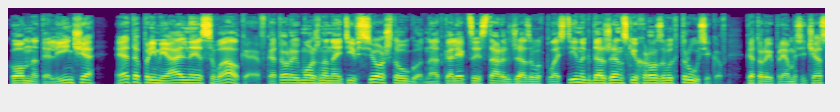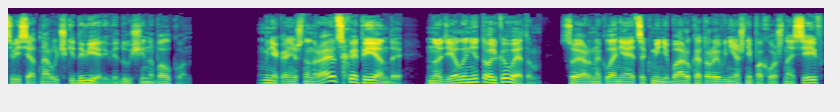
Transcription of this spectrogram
Комната Линча — это премиальная свалка, в которой можно найти все, что угодно, от коллекции старых джазовых пластинок до женских розовых трусиков, которые прямо сейчас висят на ручке двери, ведущей на балкон. Мне, конечно, нравятся хэппи-энды, но дело не только в этом. Сойер наклоняется к мини-бару, который внешне похож на сейф,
